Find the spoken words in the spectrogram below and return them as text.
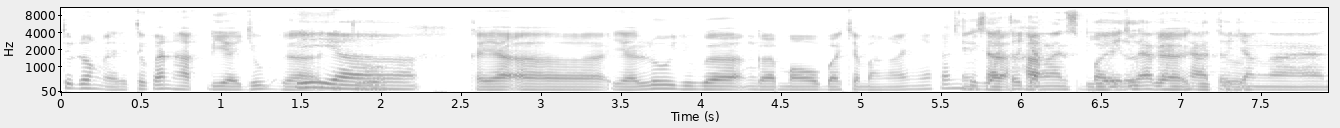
gitu dong ya itu kan hak dia juga Iya. gitu kayak eh, ya lu juga nggak mau baca manganya kan Yang juga satu hak jangan spoiler, juga yang satu gitu. jangan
